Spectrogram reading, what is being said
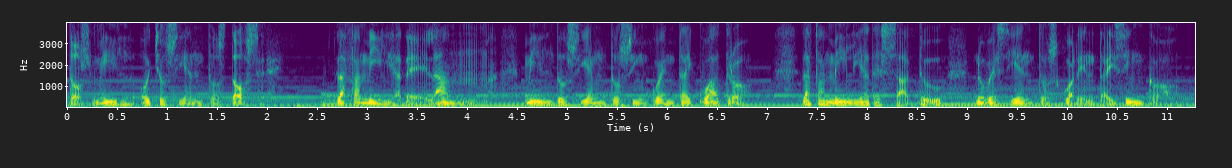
2812, la familia de Elam, 1254, la familia de Satu, 945,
